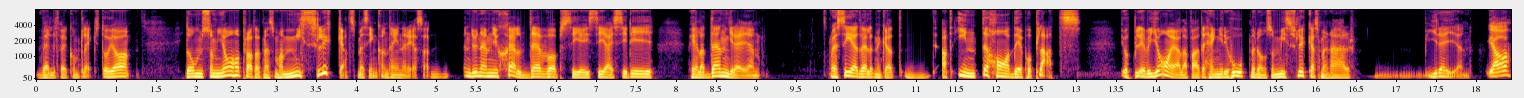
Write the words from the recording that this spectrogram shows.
väldigt, väldigt komplext. Och jag, de som jag har pratat med som har misslyckats med sin containerresa, du nämner ju själv DevOps, CI, hela den grejen. Och jag ser väldigt mycket att, att inte ha det på plats, upplever jag i alla fall att det hänger ihop med de som misslyckas med den här grejen. Ja,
